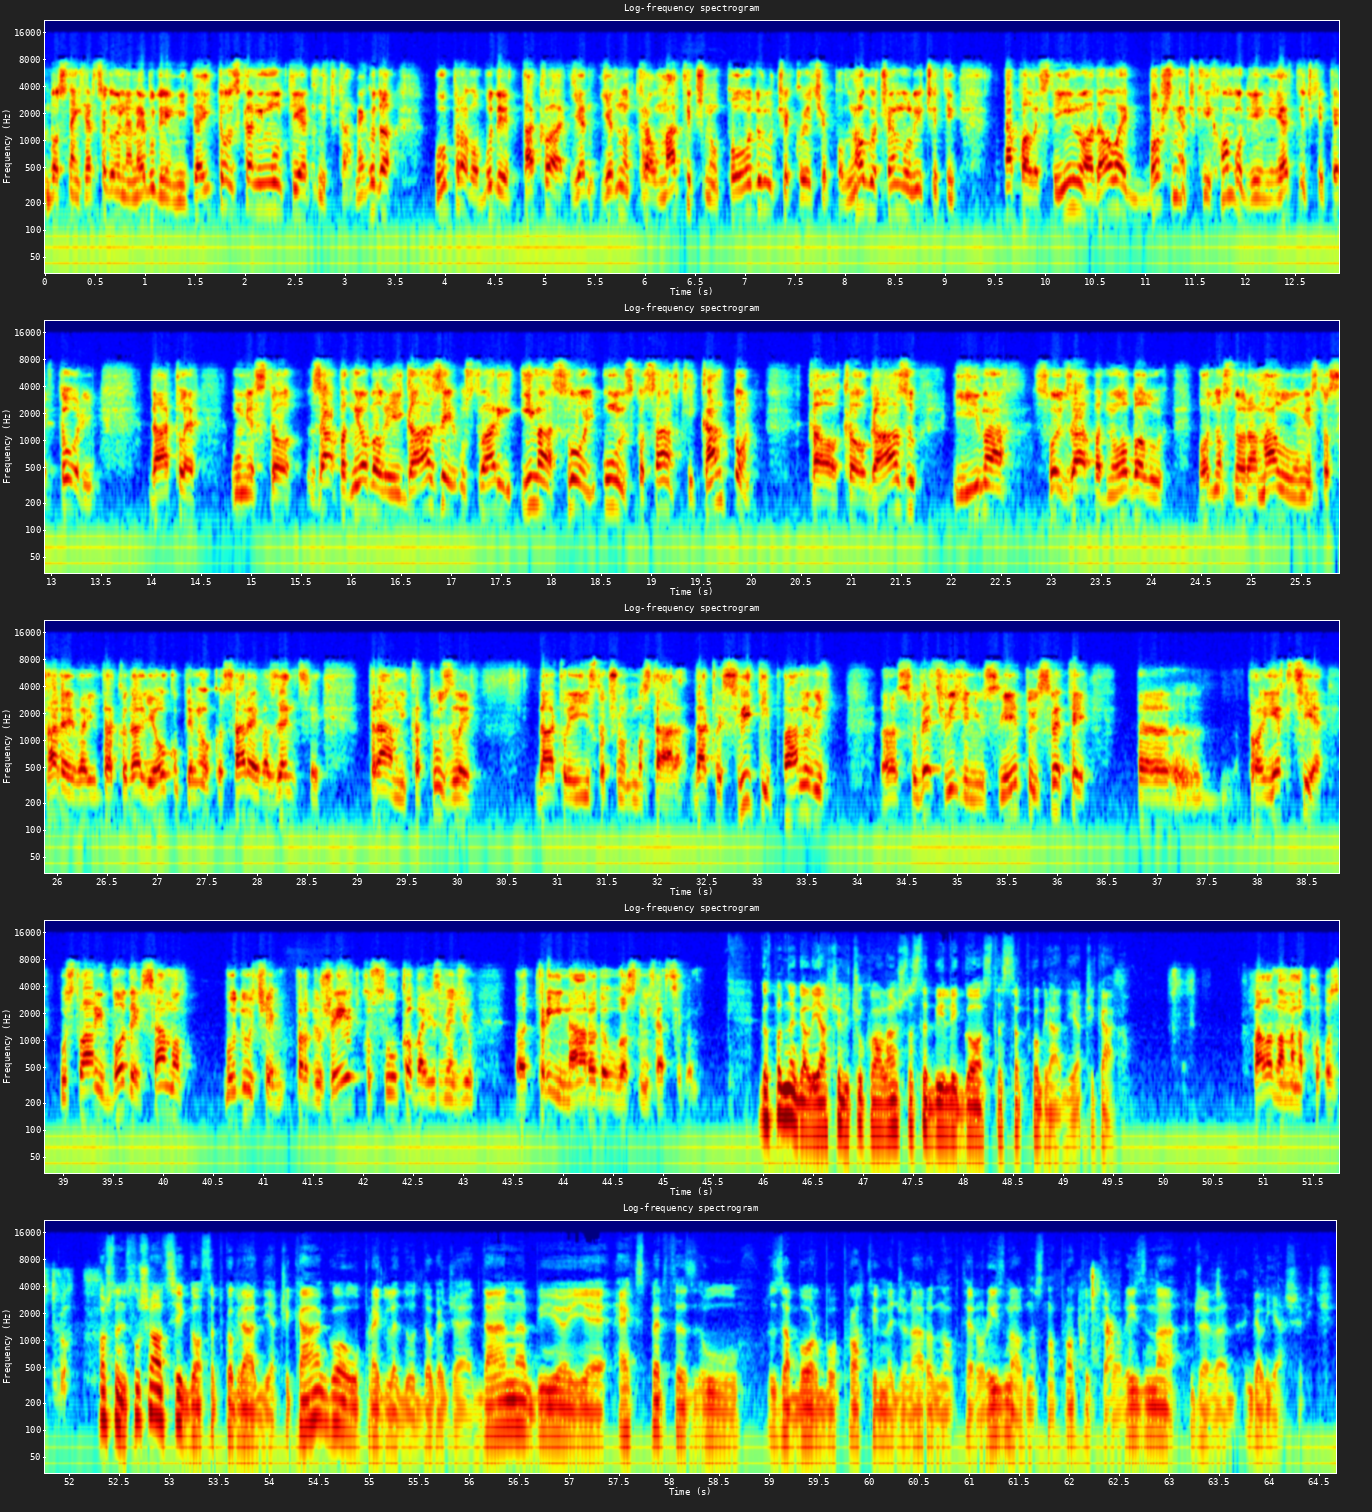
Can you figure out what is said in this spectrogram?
Bosna i Hercegovina ne bude ni dejtonska ni multietnička, nego da upravo bude takva jedno traumatično područje koje će po mnogo čemu ličiti na Palestinu, a da ovaj bošnjački homogeni etnički teritorij, dakle, umjesto zapadne obale i gaze, u stvari ima svoj unsko-sanski kanton kao, kao gazu i ima svoju zapadnu obalu, odnosno Ramalu umjesto Sarajeva i tako dalje, okupljeno oko Sarajeva, Zence, Travnika, Tuzle, dakle i istočnog Mostara. Dakle, svi ti planovi uh, su već viđeni u svijetu i sve te uh, projekcije u stvari vode samo budućem produžetku sukoba između uh, tri naroda u Bosni i Hercegovini. Gospodine Galijaševiću, hvala vam što ste bili gost Srpkog radija Čikago. Hvala vama na pozivu. Poštovani slušalci, gost Srpkog radija Čikago u pregledu događaja dana bio je ekspert u za borbu protiv međunarodnog terorizma, odnosno protiv terorizma, Dževad Galijašević.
